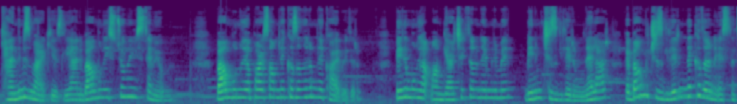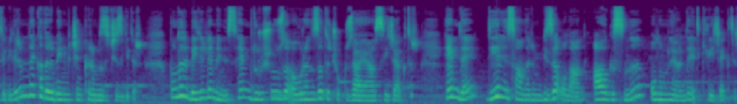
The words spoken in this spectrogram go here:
kendimiz merkezli. Yani ben bunu istiyor muyum, istemiyor muyum? Ben bunu yaparsam ne kazanırım, ne kaybederim? Benim bunu yapmam gerçekten önemli mi? Benim çizgilerim neler? Ve ben bu çizgilerin ne kadarını esnetebilirim? Ne kadarı benim için kırmızı çizgidir? Bunları belirlemeniz hem duruşunuza, avuranıza da çok güzel yansıyacaktır. Hem de diğer insanların bize olan algısını olumlu yönde etkileyecektir.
